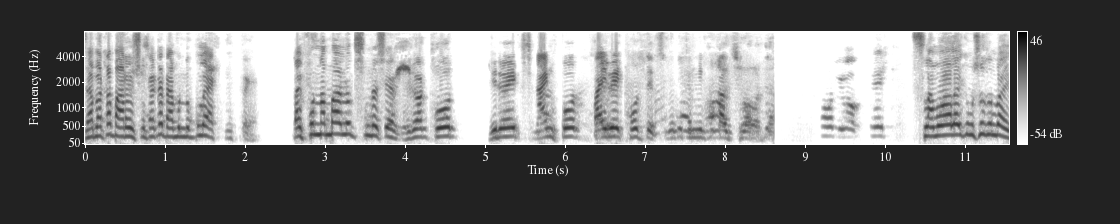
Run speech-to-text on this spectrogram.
জামাটা বারোশো টাকা ডায়মন্ডগুলো এক টাকা ভাই phone number location share zero one four zero eight nine four five eight four six. আসসালামু আলাইকুম সুজন ভাই।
